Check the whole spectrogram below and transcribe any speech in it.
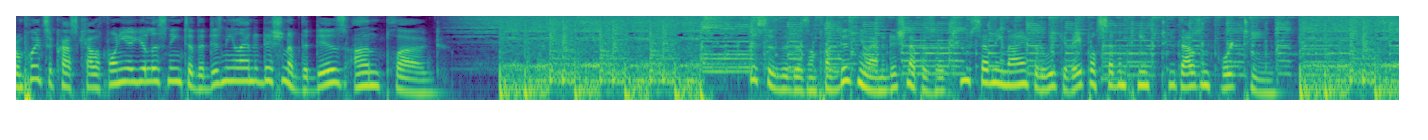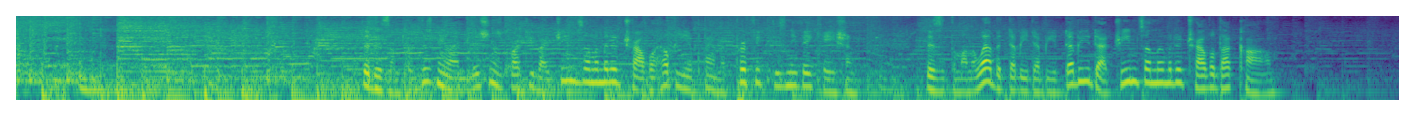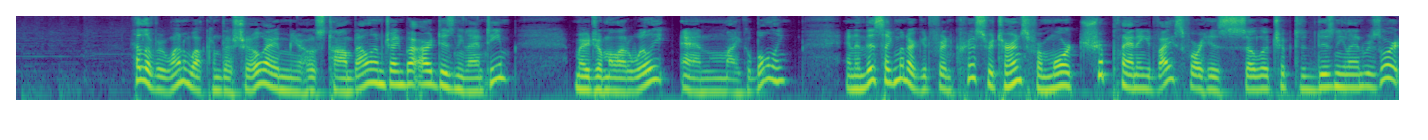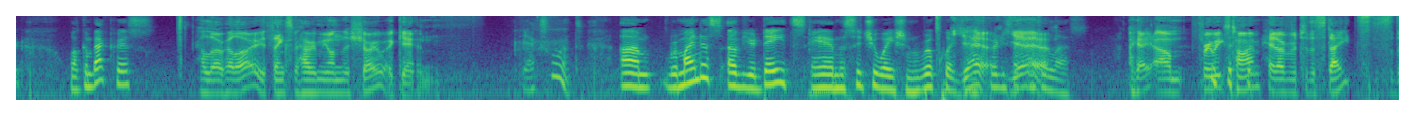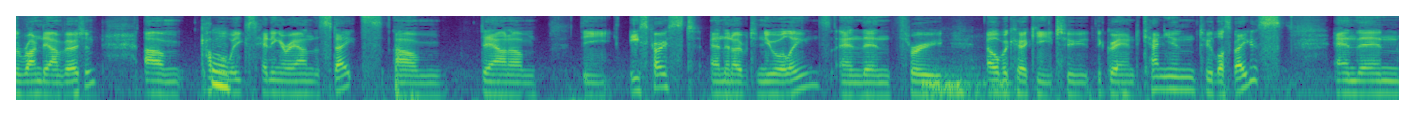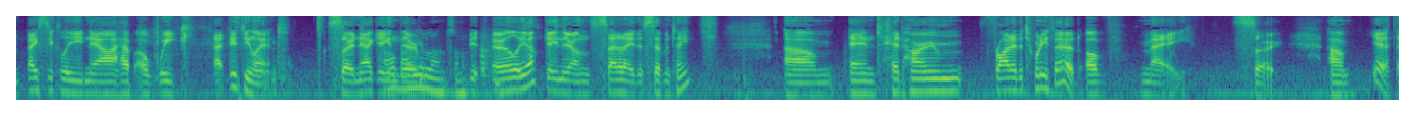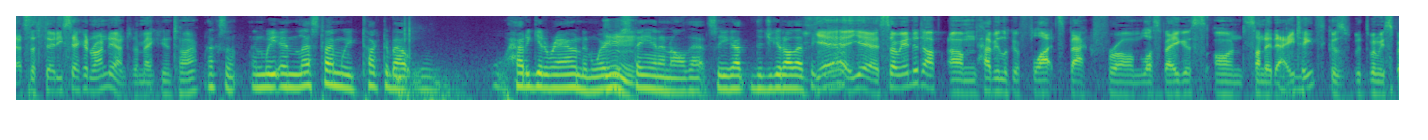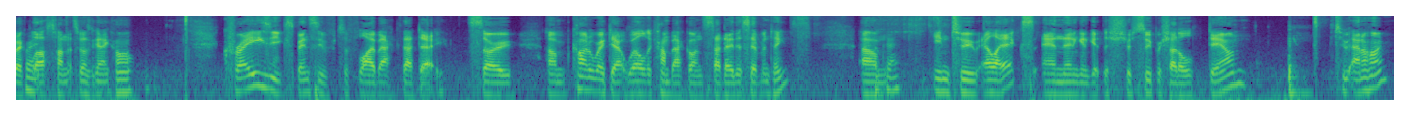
From points across California, you're listening to the Disneyland edition of the DIS Unplugged. This is the DIS Unplugged Disneyland edition, episode 279 for the week of April 17th, 2014. The DIS Unplugged Disneyland edition is brought to you by Dreams Unlimited Travel, helping you plan the perfect Disney vacation. Visit them on the web at www.dreamsunlimitedtravel.com. Hello, everyone. Welcome to the show. I am your host, Tom Bell. I'm joined by our Disneyland team, Mary Jo Malata Willie and Michael Bowling. And in this segment, our good friend Chris returns for more trip planning advice for his solo trip to the Disneyland Resort. Welcome back, Chris. Hello, hello. Thanks for having me on the show again. Excellent. Um, remind us of your dates and the situation, real quick. Yeah, 30 seconds yeah. or less. Okay, um, three weeks' time, head over to the States. This is the rundown version. Um, couple of weeks heading around the States, um, down um, the East Coast, and then over to New Orleans, and then through Albuquerque to the Grand Canyon to Las Vegas. And then basically now I have a week at Disneyland. So now getting All there a bit earlier, getting there on Saturday the 17th, um, and head home Friday the 23rd of May. So, um, yeah, that's the 30 second rundown. Did I make it in time? Excellent. And we and last time we talked about how to get around and where you're staying and all that. So you got did you get all that. Yeah, out? yeah. So we ended up um, having a look at flights back from Las Vegas on Sunday the 18th because when we spoke Right. last time, that's when I was going to come. Crazy expensive to fly back that day. So um, kind of worked out well to come back on Saturday the 17th um, Okay. into LAX and then going to get the sh- super shuttle down to Anaheim.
